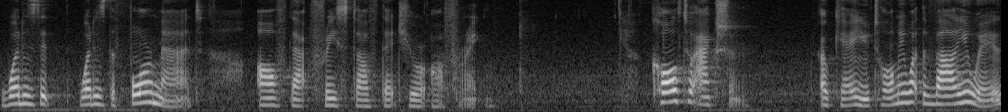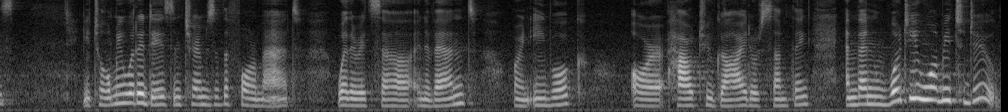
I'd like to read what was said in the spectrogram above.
What is it? What is the format of that free stuff that you're offering? Call to action. Okay, you told me what the value is. You told me what it is in terms of the format. whether it's a, an event or an ebook or how-to guide or something. And then what do you want me to do?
